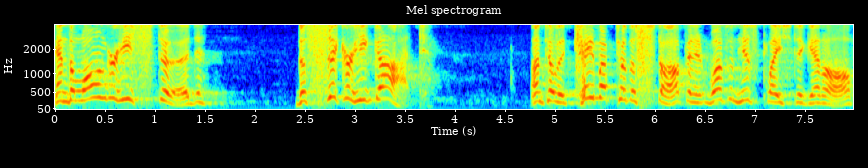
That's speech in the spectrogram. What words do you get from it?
And the longer he stood, the sicker he got. Until it came up to the stop, and it wasn't his place to get off,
